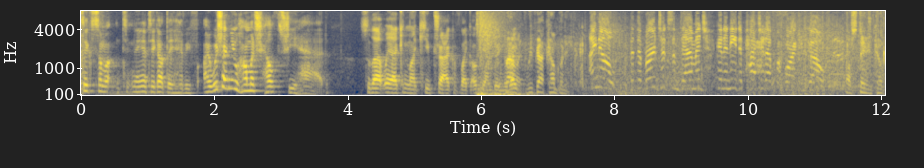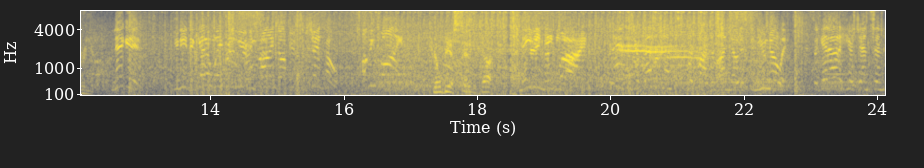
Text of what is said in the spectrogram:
to take some. I need to take out the heavy. I wish I knew how much health she had, so that way I can like keep track of like, okay, I'm doing the Malik, right. we've got company. I know, but the bird took some damage. Gonna need to patch it up before I can go. I'll stay and cover you. Negative. You need to get away from here and find Dr. Shevchenko. I'll be fine. You'll be a sitting duck. Maybe, maybe not. This is your best chance to slip by them unnoticed, and you know it. So get out of here, Jensen.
